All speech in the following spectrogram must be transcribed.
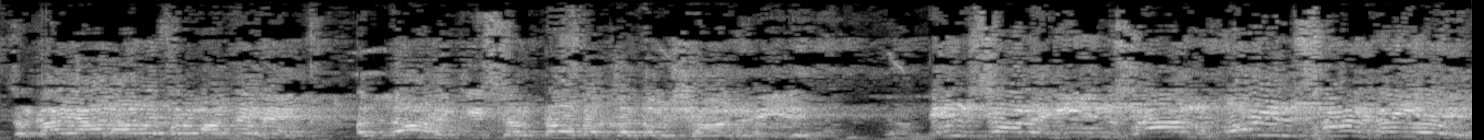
सरकार आला फरमाते हैं, अल्लाह की सरताब कदम शान है ये। इंसान नहीं इंसान, वो इंसान है ये।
